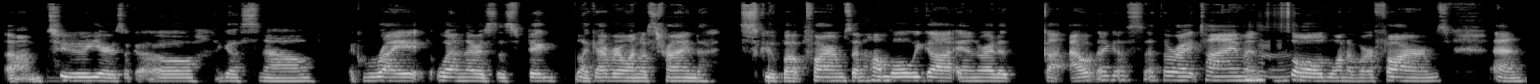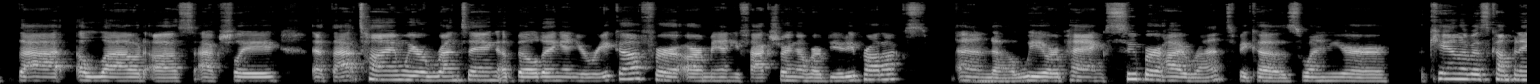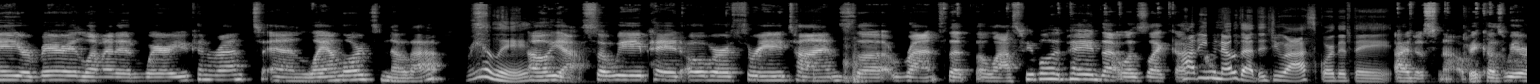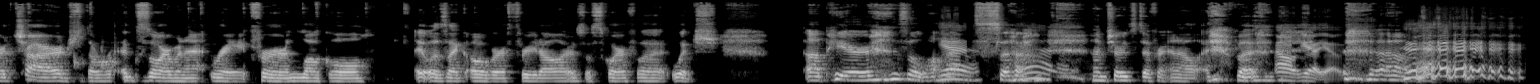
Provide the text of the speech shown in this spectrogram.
um, two years ago i guess now. Like right when there's this big like everyone was trying to scoop up farms and Humboldt we got in right at got out, I guess, at the right time and mm-hmm. sold one of our farms. And that allowed us actually, at that time, we were renting a building in Eureka for our manufacturing of our beauty products. And uh, we were paying super high rent because when you're a cannabis company, you're very limited where you can rent, and landlords know that. Really? Oh, yeah. So we paid over three times the rent that the last people had paid. That was like. A, How do you know that? Did you ask or did they? I just know because we were charged the exorbitant rate for local. It was like over $3 a square foot, which up here is a lot. Yeah, so yeah. I'm sure it's different in LA, but oh yeah, yeah. um,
